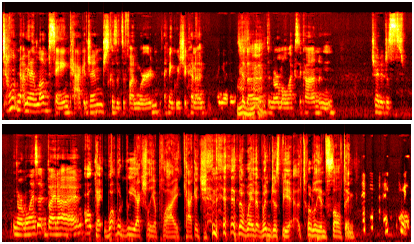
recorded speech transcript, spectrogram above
don't I mean, I love saying cacogen just because it's a fun word. I think we should kind of bring it into Mhm. the, the normal lexicon and try to just normalize it. But uh, Okay. What would we actually apply cacogen in a way that wouldn't just be uh, totally insulting? anything is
